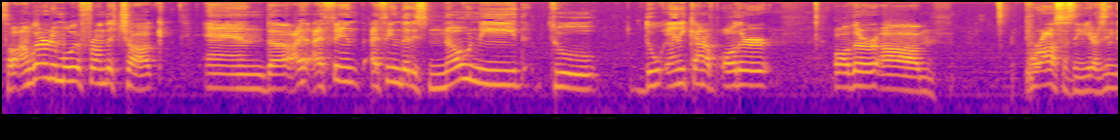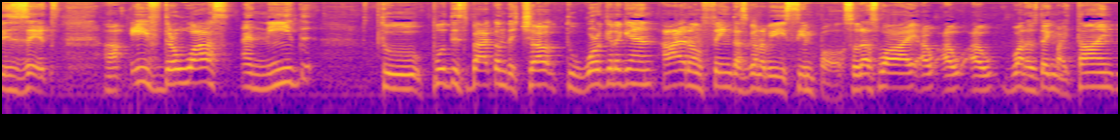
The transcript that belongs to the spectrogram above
so I'm gonna remove it from the chuck and uh, I, I, think I think there is no need to do any kind of other other um, processing here. I think this is it. Uh, if there was a need to put this back on the chuck to work it again I don't think that's gonna be simple. So that's why I, I, I want to take my time.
